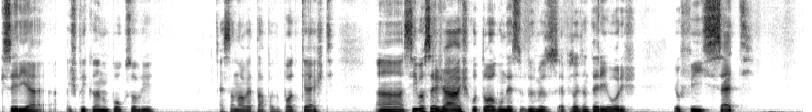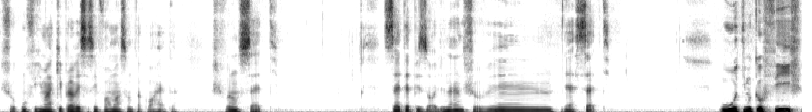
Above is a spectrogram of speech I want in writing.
que seria explicando um pouco sobre essa nova etapa do podcast. Uh, se você já escutou algum dos meus episódios anteriores, eu fiz sete. Deixa eu confirmar aqui para ver se essa informação está correta. Acho que foram sete. Sete episódios, né? Deixa eu ver. É, sete. O último que eu fiz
